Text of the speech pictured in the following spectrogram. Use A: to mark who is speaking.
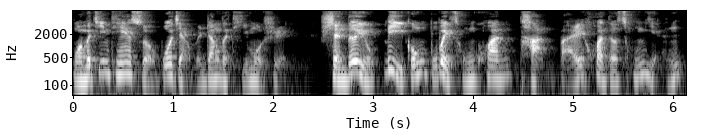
A: 我们今天所播讲文章的题目是“沈德勇立功不被从宽，坦白换得从严”。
